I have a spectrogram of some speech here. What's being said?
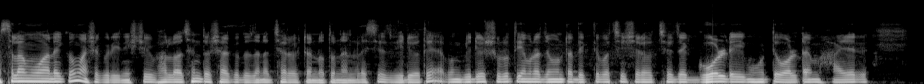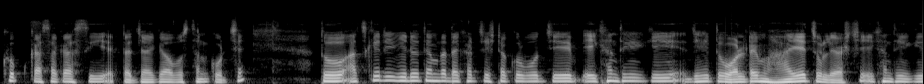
আসসালামু আলাইকুম, আশা করি নিশ্চয়ই ভালো আছেন। তো স্বাগত জানাচ্ছি আরও একটা নতুন অ্যানালাইসিস ভিডিওতে এবং ভিডিওর শুরুতেই আমরা যেমনটা দেখতে পাচ্ছি, সেটা হচ্ছে যে গোল্ড এই মুহূর্তে অল টাইম হাইয়ের খুব কাছাকাছি একটা জায়গা অবস্থান করছে। তো আজকের এই ভিডিওতে আমরা দেখার চেষ্টা করব যে এইখান থেকে কি যেহেতু অল টাইম হাইয়ে চলে আসছে, এখান থেকে কি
